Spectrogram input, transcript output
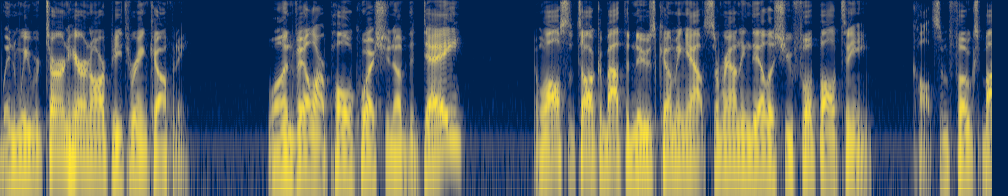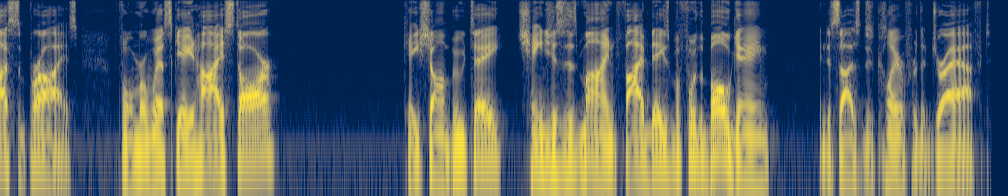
When we return here on RP3 and Company, we'll unveil our poll question of the day and we'll also talk about the news coming out surrounding the LSU football team. Caught some folks by surprise. Former Westgate High star Kayshon Boutte changes his mind five days before the bowl game and decides to declare for the draft.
